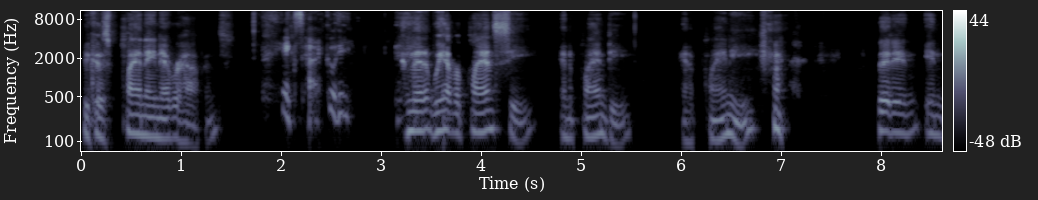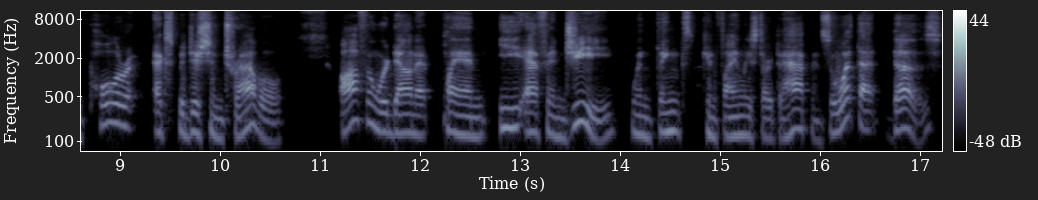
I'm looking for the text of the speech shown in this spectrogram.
because plan A never happens. Exactly. And then we have a plan C and a plan D and a plan E. that in, in polar expedition travel, often we're down at plan E, F, and G when things can finally start to happen. So, what that does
